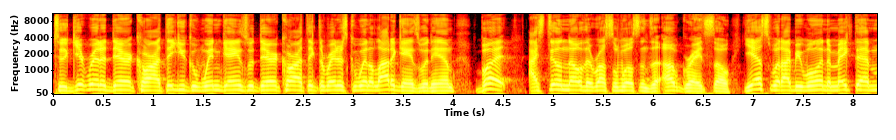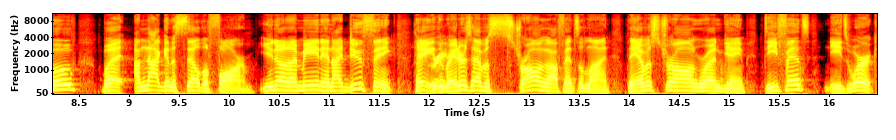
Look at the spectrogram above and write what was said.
to get rid of Derek Carr. I think you can win games with Derek Carr. I think the Raiders could win a lot of games with him. But I still know that Russell Wilson's an upgrade. So, yes, would I be willing to make that move? But I'm not going to sell the farm. You know what I mean? And I do think, hey, Agreed. the Raiders have a strong offensive line. They have a strong run game. Defense needs work,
